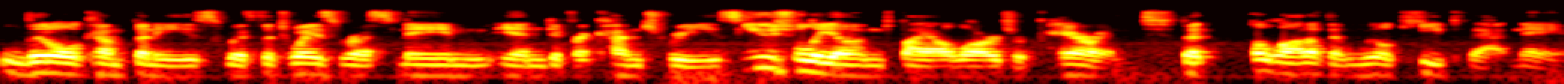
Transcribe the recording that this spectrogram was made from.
little companies with the Toys R Us name in different countries, usually owned by a larger parent, but a lot of them will keep that name.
